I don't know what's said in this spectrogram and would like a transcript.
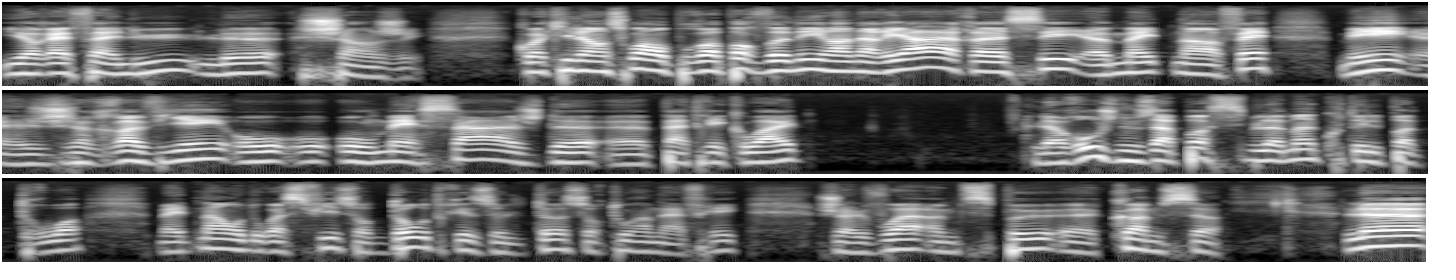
il aurait fallu le changer. Quoi qu'il en soit, on ne pourra pas revenir en arrière, euh, c'est euh, maintenant fait, mais je reviens au, message de Patrick White. Le rouge nous a possiblement coûté le pas de 3. Maintenant, on doit se fier sur d'autres résultats, surtout en Afrique. Je le vois un petit peu comme ça. Le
